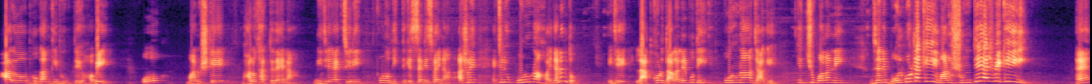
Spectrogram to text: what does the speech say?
আরও ভোগান্তি ভুগতে হবে। ও মানুষকে ভালো থাকতে দেয় না। নিজে অ্যাকচুয়ালি কোনো দিক থেকে স্যাটিসফাই না। আসলে অ্যাকচুয়ালি করুণা হয়, জানেন তো? এই যে লাটখোর দালালের প্রতি করুণা জাগে। কিচ্ছু বলার নেই। জানে বলবোটা কি? মানুষ শুনতে আসবে কি? হ্যাঁ?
